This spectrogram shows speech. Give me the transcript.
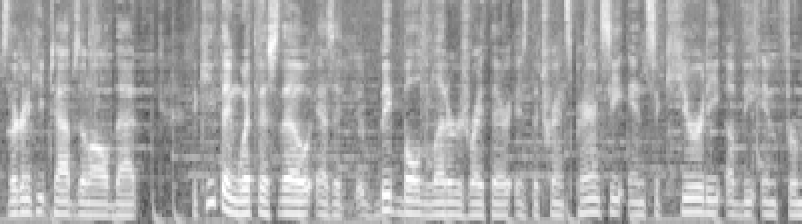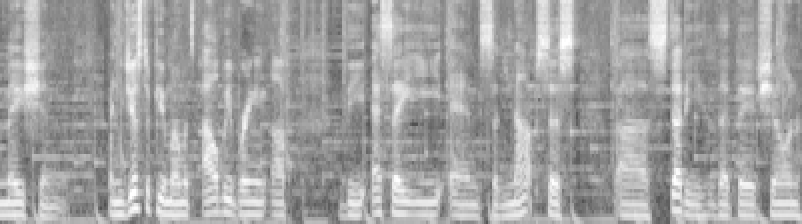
So they're going to keep tabs on all of that. The key thing with this, though, as it big bold letters right there, is the transparency and security of the information. In just a few moments, I'll be bringing up the SAE and Synopsys uh, study that they had shown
